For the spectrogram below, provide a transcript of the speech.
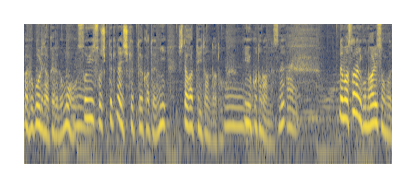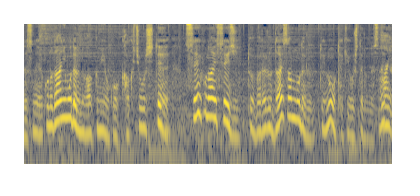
不合理だけれども、うん、そういう組織的な意思決定過程に従っていたんだということなんですね。はい。でまあ、さらにこのアリソンはですねこの第2モデルの枠組みをこう拡張して政府内政治と呼ばれる第3モデルというのを適用しているんですね。はい、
